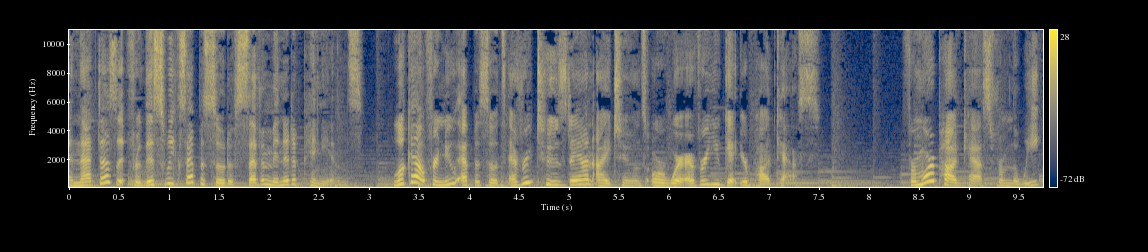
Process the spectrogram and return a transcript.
And that does it for this week's episode of 7 Minute Opinions. Look out for new episodes every Tuesday on iTunes or wherever you get your podcasts. For more podcasts from the week,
